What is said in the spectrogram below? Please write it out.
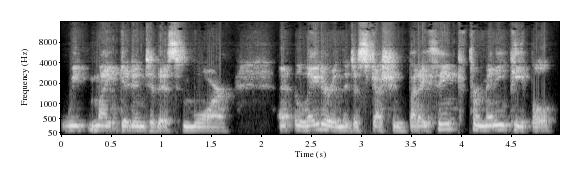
we might get into this more uh, later in the discussion. But I think for many people,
